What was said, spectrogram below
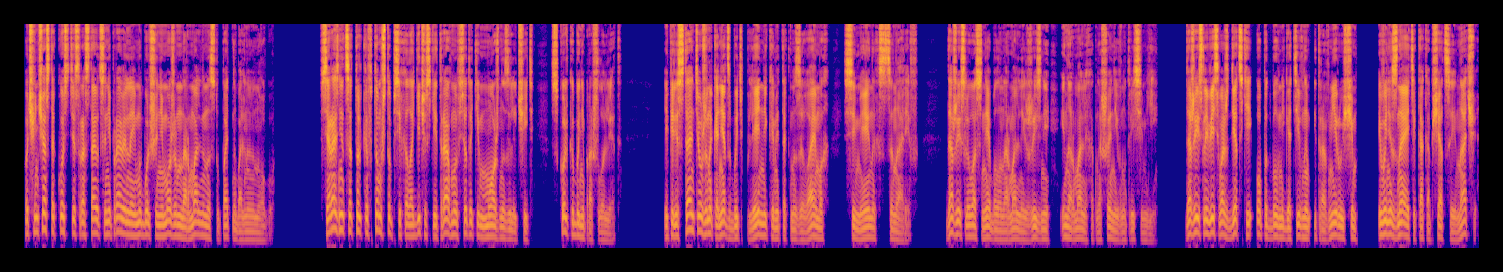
Очень часто кости срастаются неправильно, и мы больше не можем нормально наступать на больную ногу. Вся разница только в том, что психологические травмы все-таки можно залечить, сколько бы ни прошло лет. И перестаньте уже, наконец, быть пленниками так называемых семейных сценариев даже если у вас не было нормальной жизни и нормальных отношений внутри семьи. Даже если весь ваш детский опыт был негативным и травмирующим, и вы не знаете, как общаться иначе,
